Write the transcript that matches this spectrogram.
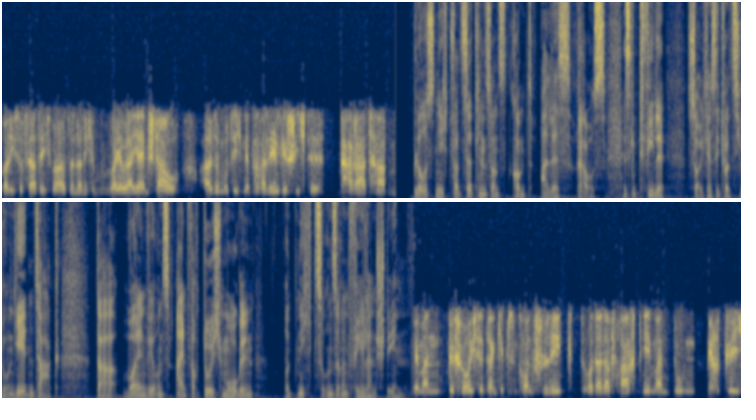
weil ich so fertig war, sondern ich war ja, war ja im Stau. Also muss ich eine Parallelgeschichte parat haben. Bloß nicht verzetteln, sonst kommt alles raus. Es gibt viele solcher Situationen jeden Tag. Da wollen wir uns einfach durchmogeln und nicht zu unseren Fehlern stehen. Wenn man befürchtet, dann gibt es einen Konflikt oder da fragt jemand, du wirklich,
